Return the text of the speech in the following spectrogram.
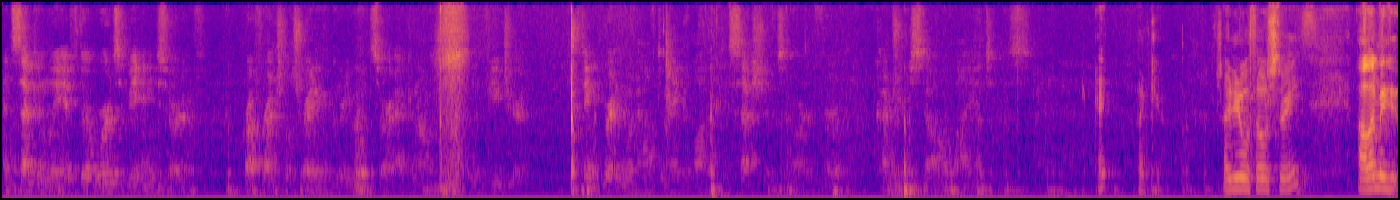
And secondly, if there were to be any sort of preferential trading agreements or economic ties in the future, do you think Britain would have to make a lot of concessions in order for countries to all buy into this? Okay, thank you. So I deal with those three. Uh, let me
